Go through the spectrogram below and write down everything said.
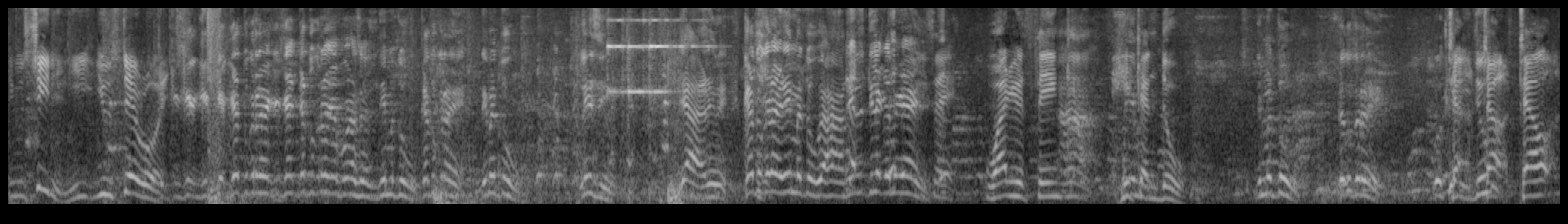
He was cheating. He used steroids. ¿Qué, tú crees, qué, qué tú crees que puede hacer? Dime tú, ¿qué tú crees? Dime tú. Listen. Ya, dime. ¿Qué tú crees? Dime tú. Ajá, dile, dile que me He what do you think he can do? Dime tú. ¿Qué tú crees? What can he do? tell tell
